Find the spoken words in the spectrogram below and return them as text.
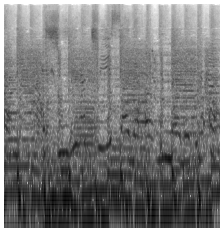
不思議な小さな女の子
